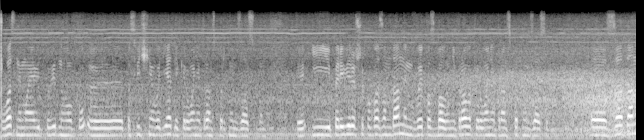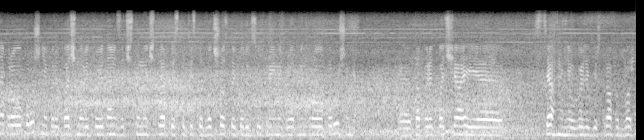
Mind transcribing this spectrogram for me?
у вас немає відповідного е, посвідчення водія для керування транспортним засобом. Е, І перевіривши по базам даним, ви позбавлені права керування транспортним засобом. За дане правопорушення передбачена відповідальність за частиною 4 статті 126 Кодексу України про адмінправопорушення та передбачає стягнення у вигляді штрафу 20,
